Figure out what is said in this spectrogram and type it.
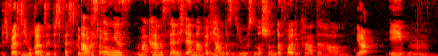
ich weiß nicht, woran sie das festgemacht Aber das haben. Ding ist, man kann es ja nicht ändern, weil die haben das, wir müssen doch schon davor die Karte haben. ja, Eben.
